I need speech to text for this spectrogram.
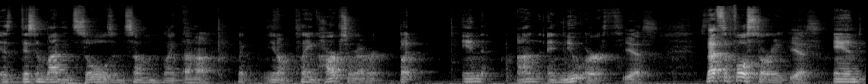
as disembodied souls in some like Uh-huh. like you know playing harps or whatever, but in on a new earth. Yes. So that's the full story. Yes. And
